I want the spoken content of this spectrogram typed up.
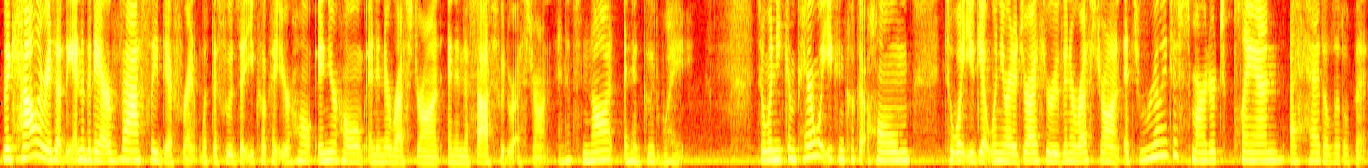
The calories at the end of the day are vastly different with the foods that you cook at your home, in your home, and in a restaurant and in a fast food restaurant, and it's not in a good way. So when you compare what you can cook at home to what you get when you're at a drive-through in a restaurant, it's really just smarter to plan ahead a little bit.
